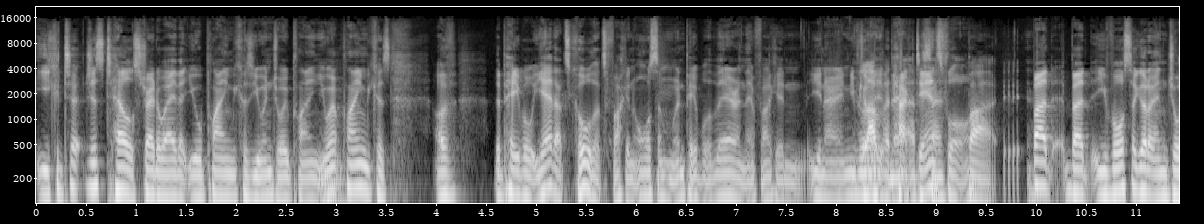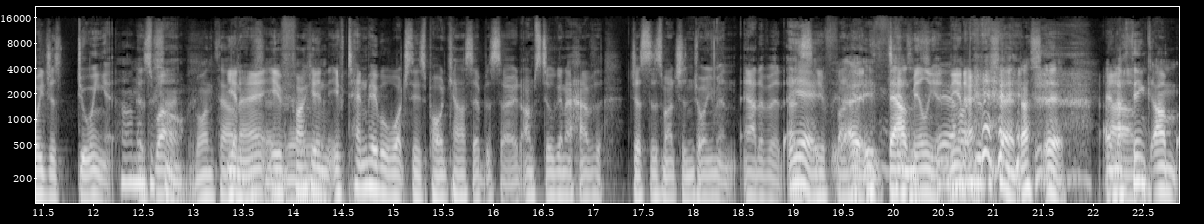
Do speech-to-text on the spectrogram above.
you could t- just tell straight away that you were playing because you enjoy playing you Mm. weren't playing because of the people yeah that's cool that's fucking awesome when people are there and they're fucking you know and you've got a Loving packed dance floor but but but you've also got to enjoy just doing it as well 100%, you know if yeah, fucking yeah. if 10 people watch this podcast episode i'm still gonna have just as much enjoyment out of it as if uh, fucking 10 thousands. million Yeah, you know 100%, that's it. And I Um, think um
